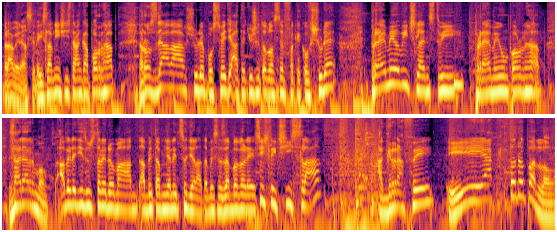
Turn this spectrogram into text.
právě asi nejslavnější stránka Pornhub rozdává všude po světě a teď už je to vlastně fakt jako všude. Prémiový členství, Premium Pornhub, zadarmo, aby lidi zůstali doma, aby tam měli co dělat, aby se zabavili. Přišly čísla a grafy, jak to dopadlo.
